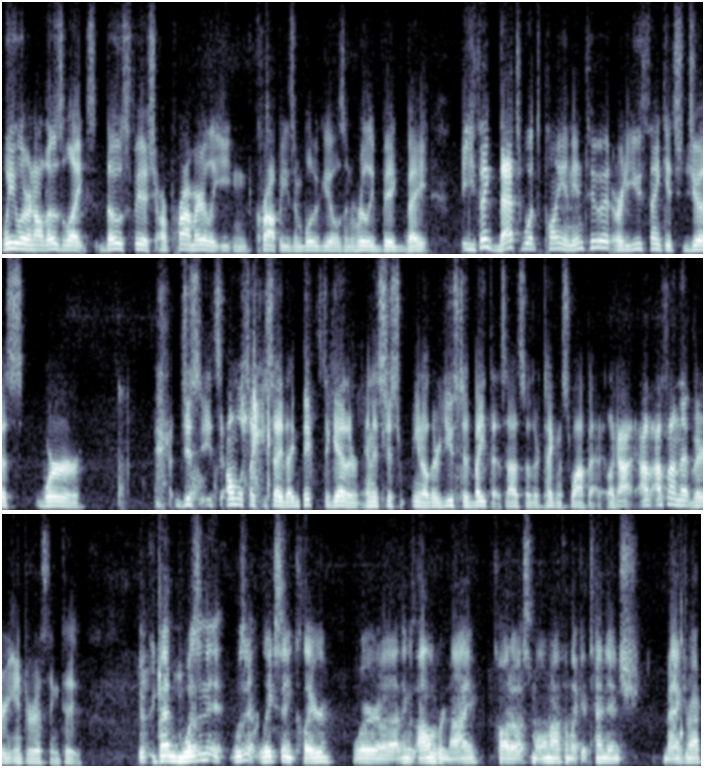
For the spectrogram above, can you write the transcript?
Wheeler and all those lakes. Those fish are primarily eating crappies and bluegills and really big bait you think that's what's playing into it, or do you think it's just we're just it's almost like you say they mix together, and it's just you know they're used to bait that size, so they're taking a swap at it. Like I I, I find that very interesting too. Ben, wasn't it wasn't it Lake St. Clair where uh, I think it was Oliver Nye caught a smallmouth on like a ten inch Mag-Trak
